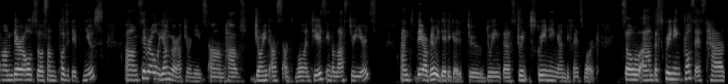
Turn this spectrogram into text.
um, there are also some positive news. Um, several younger attorneys um, have joined us as volunteers in the last two years, and they are very dedicated to doing the screening and defense work. So um, the screening process has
